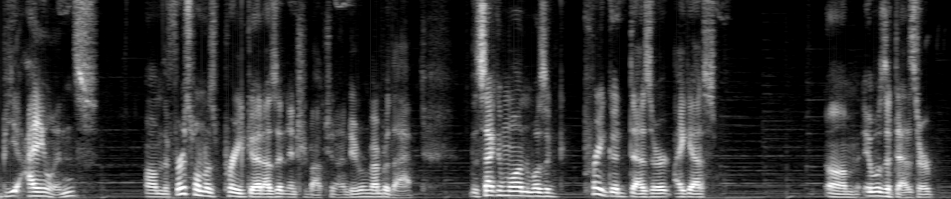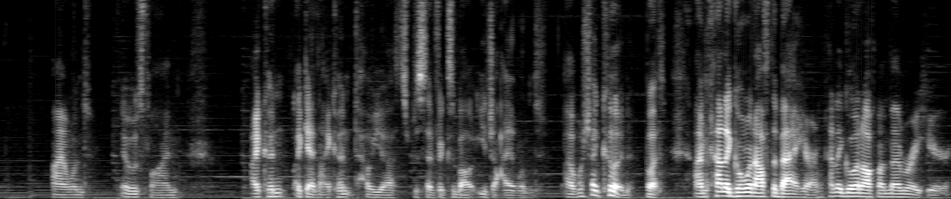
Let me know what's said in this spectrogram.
be islands. Um, the first one was pretty good as an introduction. I do remember that. The second one was a pretty good desert, I guess. Um, it was a desert island. It was fine. I couldn't, again, I couldn't tell you specifics about each island. I wish I could, but I'm kind of going off the bat here. I'm kind of going off my memory here,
